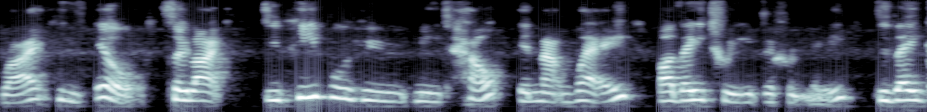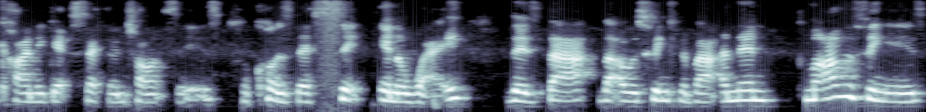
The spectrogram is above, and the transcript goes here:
right? He's ill. So like do people who need help in that way are they treated differently do they kind of get second chances because they're sick in a way there's that that i was thinking about and then my other thing is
